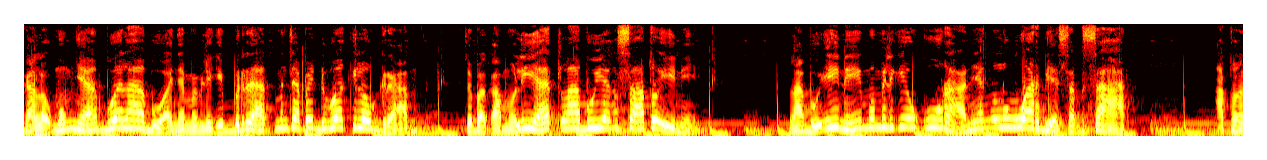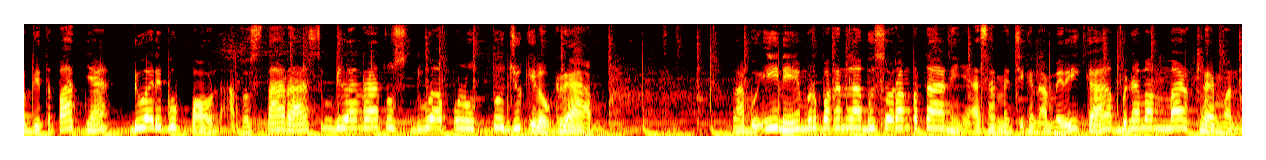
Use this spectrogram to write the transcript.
Kalau umumnya buah labu hanya memiliki berat mencapai 2 kg, Coba kamu lihat labu yang satu ini. Labu ini memiliki ukuran yang luar biasa besar. Atau lebih tepatnya 2000 pound atau setara 927 kg. Labu ini merupakan labu seorang petani asal Michigan Amerika bernama Mark Lemon.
